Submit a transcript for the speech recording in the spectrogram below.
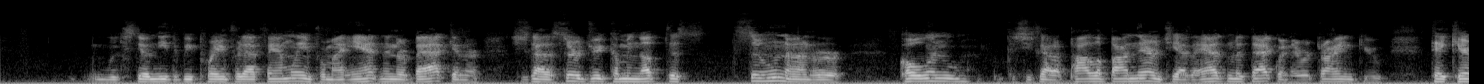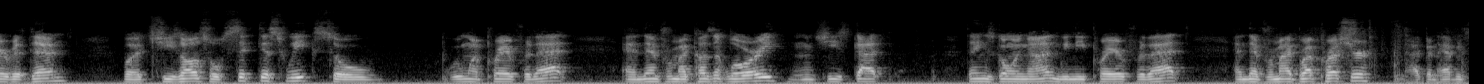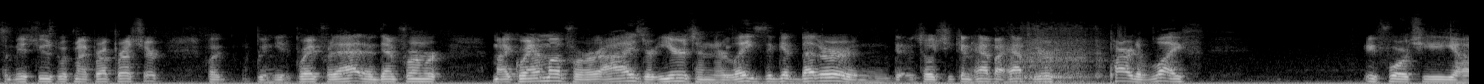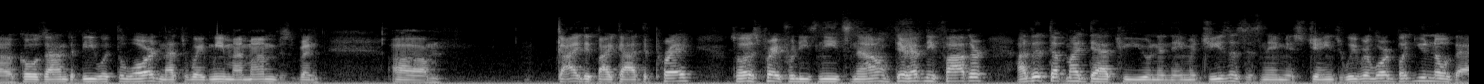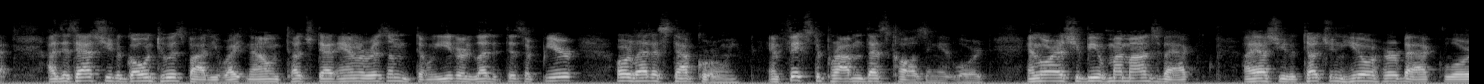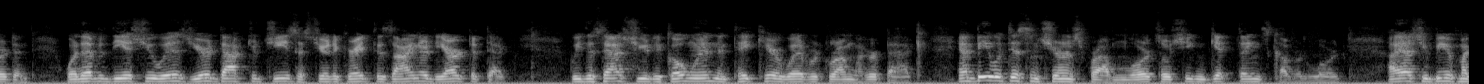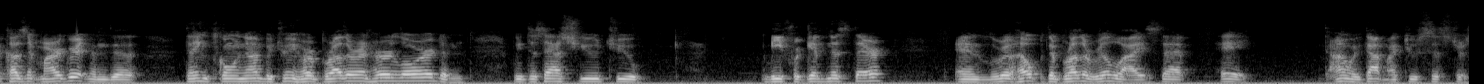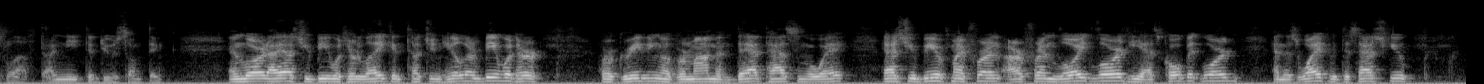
we still need to be praying for that family and for my aunt and her back and her she's got a surgery coming up this soon on her colon because she's got a polyp on there and she had an asthma attack when they were trying to take care of it then. But she's also sick this week so we want prayer for that. And then for my cousin Lori and she's got things going on we need prayer for that and then for my blood pressure, I've been having some issues with my blood pressure, but we need to pray for that. And then for my grandma, for her eyes, her ears, and her legs to get better, and so she can have a happier part of life before she uh, goes on to be with the Lord. And that's the way me and my mom has been um, guided by God to pray. So let's pray for these needs now. Dear Heavenly Father, I lift up my dad to you in the name of Jesus. His name is James Weaver, Lord, but you know that. I just ask you to go into his body right now and touch that aneurysm. Don't either let it disappear or let it stop growing. And fix the problem that's causing it, Lord. And Lord, as you be with my mom's back, I ask you to touch and heal her back, Lord. And whatever the issue is, you're Dr. Jesus. You're the great designer, the architect. We just ask you to go in and take care of whatever's wrong with her back and be with this insurance problem, Lord, so she can get things covered, Lord. I ask you be with my cousin Margaret and the things going on between her brother and her, Lord, and we just ask you to be forgiveness there and help the brother realize that, hey, I only got my two sisters left. I need to do something. And Lord, I ask you be with her leg and touch and heal her and be with her her grieving of her mom and dad passing away. Ask you be with my friend, our friend Lloyd, Lord. He has COVID, Lord, and his wife. We just ask you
